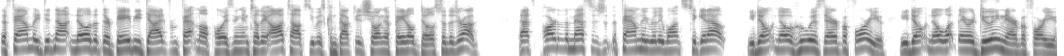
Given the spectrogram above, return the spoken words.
the family did not know that their baby died from fentanyl poisoning until the autopsy was conducted showing a fatal dose of the drug. That's part of the message that the family really wants to get out. You don't know who was there before you. You don't know what they were doing there before you.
